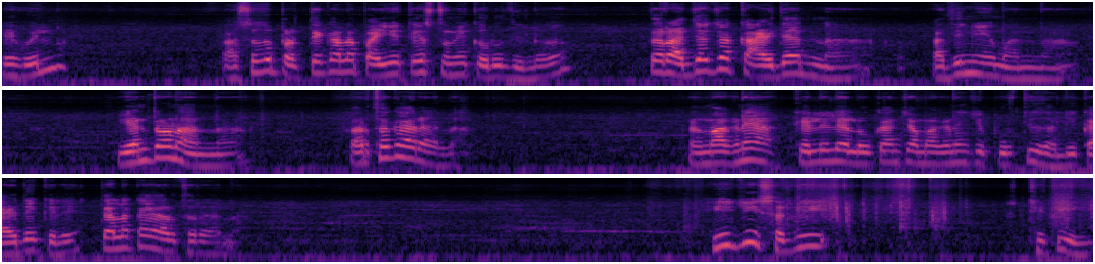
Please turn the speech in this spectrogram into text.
हे होईल ना? असं जर प्रत्येकाला पाहिजे तेच तुम्ही करू दिलं तर राज्याच्या कायद्यांना अधिनियमांना यंत्रणांना अर्थ काय राहिला? आणि मागण्या केलेल्या लोकांच्या मागण्यांची पूर्ती झाली कायदे केले त्याला काय अर्थ राहिला? ही जी सगळी स्थिती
